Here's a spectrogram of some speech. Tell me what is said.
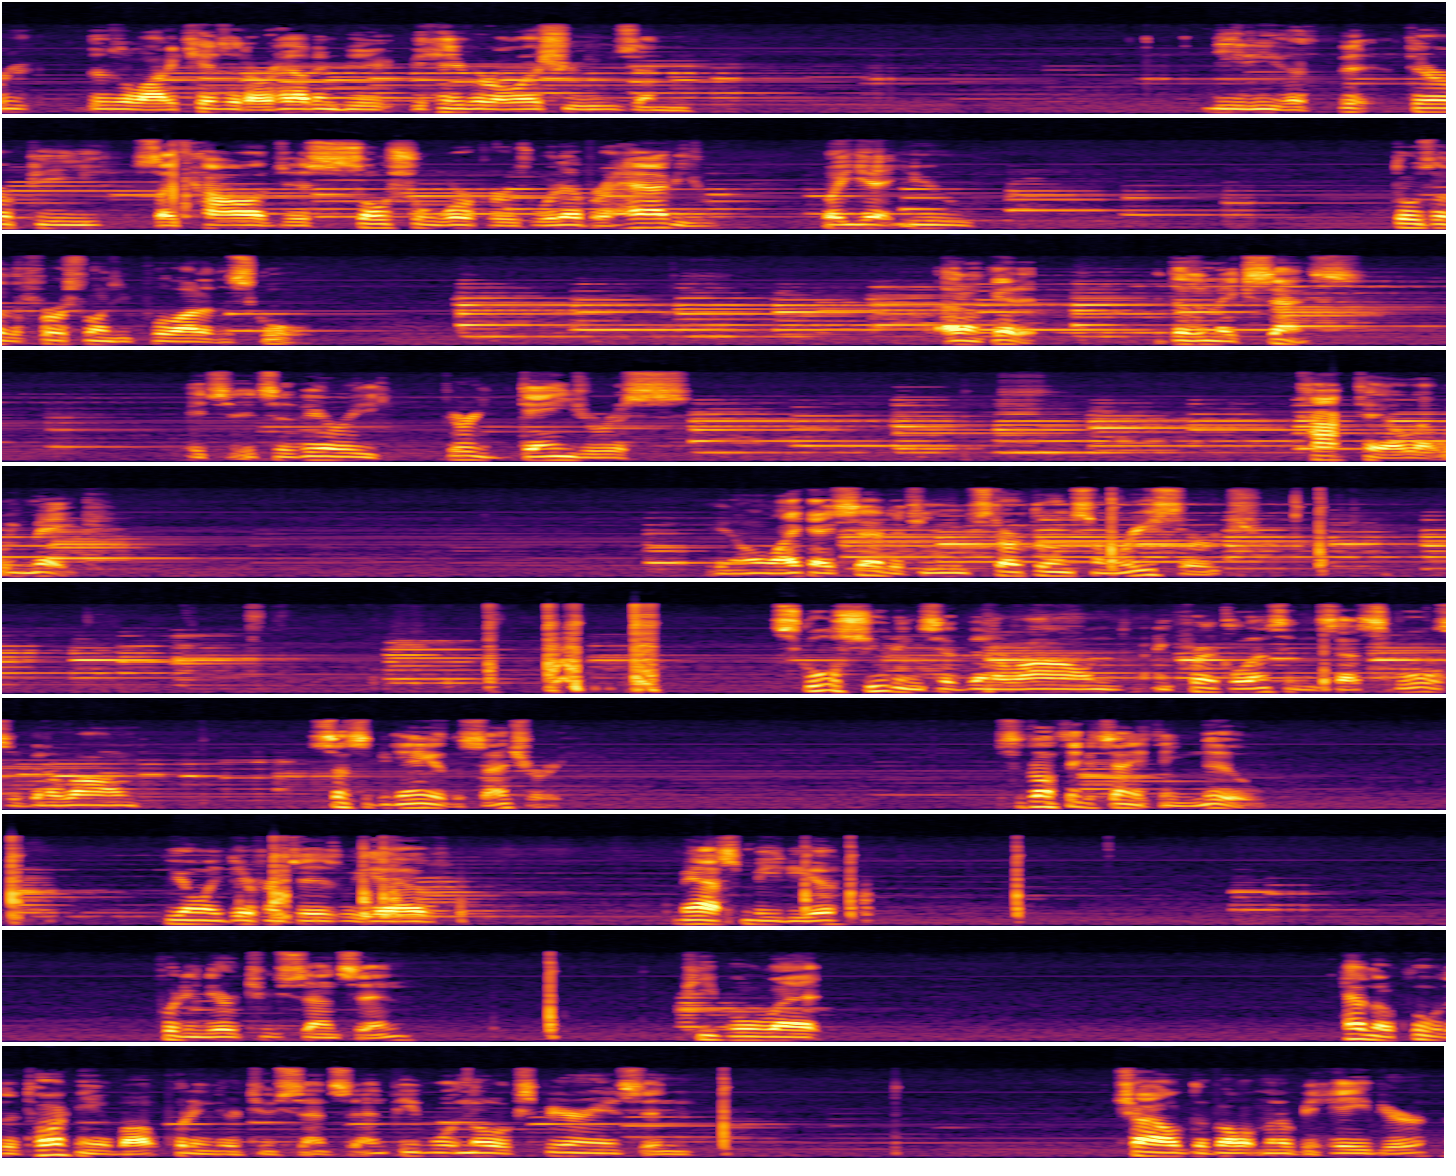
There's a lot of kids that are having behavioral issues and need either th- therapy, psychologists, social workers, whatever have you, but yet you, those are the first ones you pull out of the school. I don't get it. It doesn't make sense. It's it's a very very dangerous cocktail that we make. You know, like I said, if you start doing some research, school shootings have been around and critical incidents at schools have been around since the beginning of the century. So don't think it's anything new. The only difference is we have mass media putting their two cents in. People that have no clue what they're talking about putting their two cents in. People with no experience in child developmental behavior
